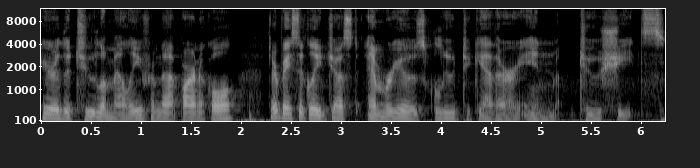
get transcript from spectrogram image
Here are the two lamellae from that barnacle. They're basically just embryos glued together in two sheets.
